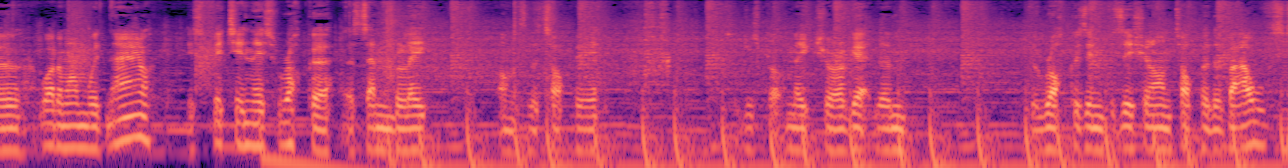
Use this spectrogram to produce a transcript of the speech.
So what I'm on with now is fitting this rocker assembly onto the top here. So just got to make sure I get them the rockers in position on top of the valves.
